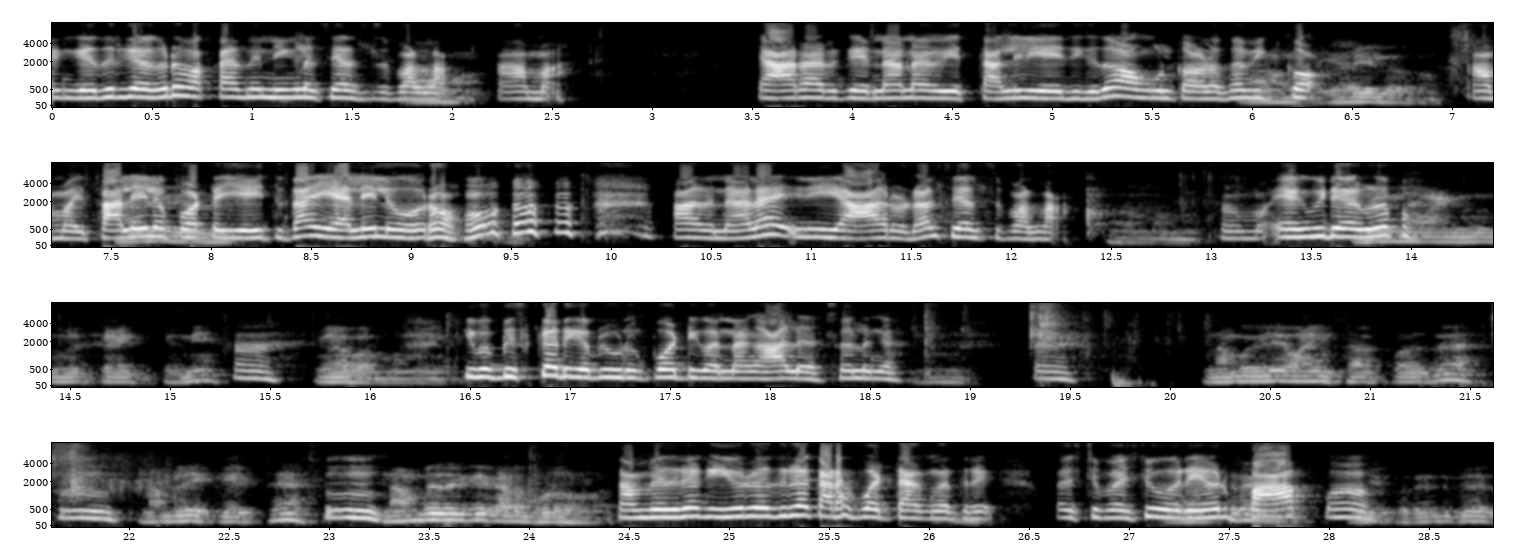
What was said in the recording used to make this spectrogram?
எங்கள் எதிர்க்க கூட உட்காந்து நீங்களும் சேல்ஸ் பண்ணலாம். ஆமாம் யார் யாருக்கு என்னென்ன தலையில் எழுதிக்குதோ அவங்களுக்கு அவ்வளோதான் விற்கும். ஆமாம் தலையில் போட்ட எழுத்து தான் இலையில வரும். அதனால் நீ யாரோடாலும் சேல்ஸ் பண்ணலாம். ஆமாம் எங்கள் வீட்டுக்கார கூட இப்போ பிஸ்கட்டுக்கு எப்படி உனக்கு போட்டிக்கு வந்தாங்க ஆள்? சொல்லுங்கள் ஆ. நம்ம வெளியே வாங்கி சாப்பிட்டு நம்மளே கேட்டு நம்ம இதுக்கே கடை போடுவாங்க நம்ம எதிராக இவர் எதிராக கடை போட்டாங்க ஒருத்தர் ஃபஸ்ட்டு ஃபஸ்ட்டு ஒரே ஒரு பாப் ரெண்டு பேர்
